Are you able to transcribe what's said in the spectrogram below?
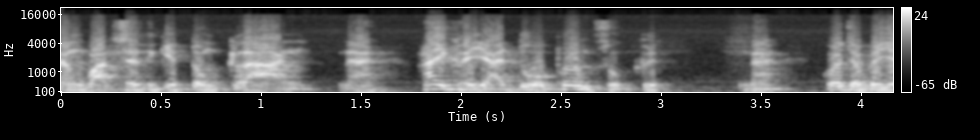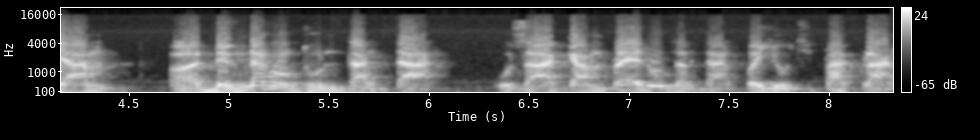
จังหวัดเศรษฐกิจตรงกลางนะให้ขยายตัวเพิ่มสูงขึ้นนะก็จะพยายามเอ่อดึงนักลงทุนต่างๆ อุตสาหกรรมแปรรูปต่างๆ ไปอยู่ที่ภาคกลาง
